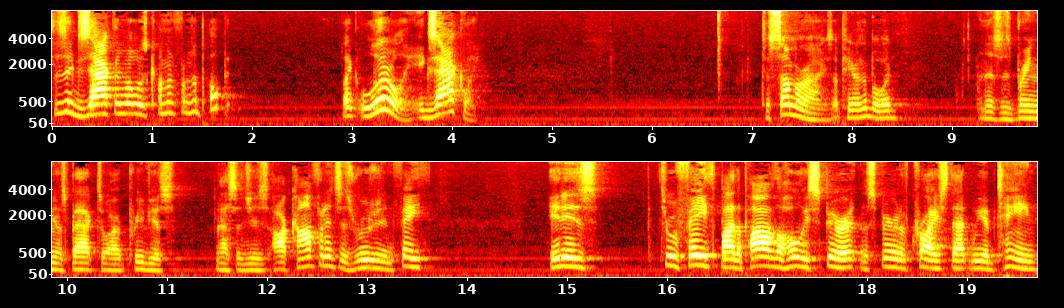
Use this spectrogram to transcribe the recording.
This is exactly what was coming from the pulpit. Like literally, exactly. To summarize, up here on the board, and this is bringing us back to our previous messages, our confidence is rooted in faith. It is through faith by the power of the Holy Spirit and the Spirit of Christ that we obtain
